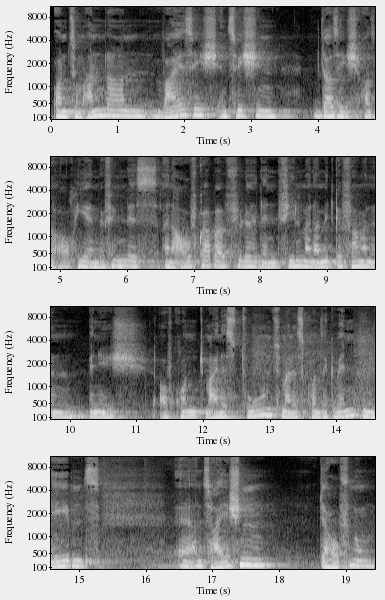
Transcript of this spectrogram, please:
Und zum anderen weiß ich inzwischen, dass ich also auch hier im Gefängnis eine Aufgabe erfülle, denn vielen meiner Mitgefangenen bin ich aufgrund meines Tuns, meines konsequenten Lebens äh, ein Zeichen der Hoffnung,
